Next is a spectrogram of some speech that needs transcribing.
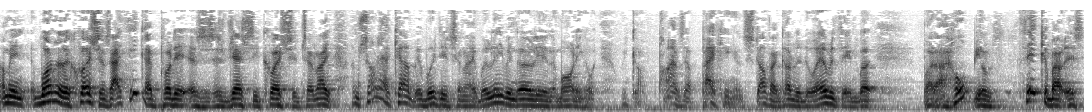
I mean, one of the questions, I think I put it as a suggested question tonight. I'm sorry I can't be with you tonight. We're leaving early in the morning. We've got piles of packing and stuff. I've got to do everything, but, but I hope you'll think about this.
